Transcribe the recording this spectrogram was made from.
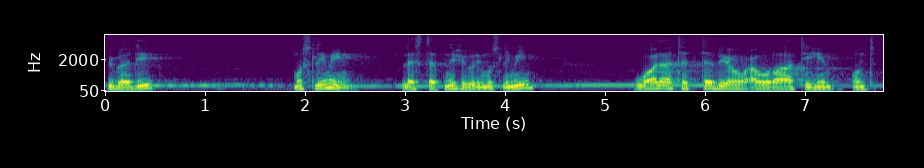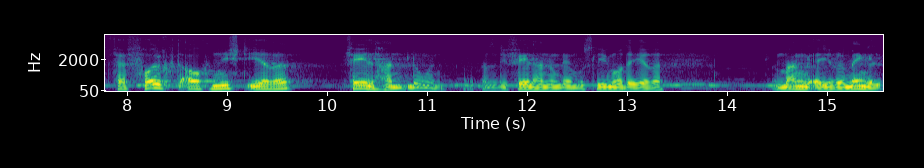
über die Muslimin. Lästert nicht über die Muslimin. Wala tattabi'u awratihim. Und verfolgt auch nicht ihre Fehlhandlungen. Also die Fehlhandlungen der Muslime oder ihre, Mang ihre Mängel.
